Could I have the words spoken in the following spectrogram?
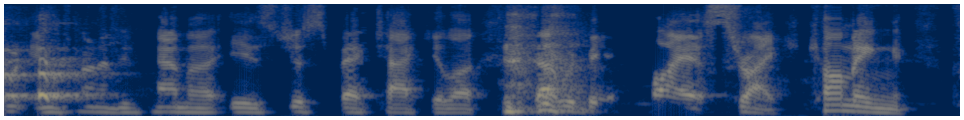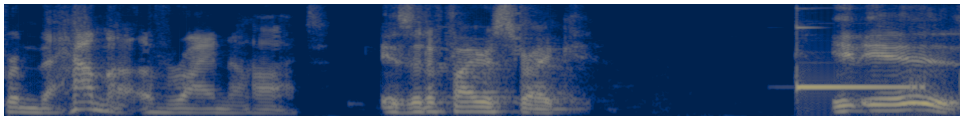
put in front of his hammer is just spectacular. That would be a fire strike coming from the hammer of Reinhardt. Is it a fire strike? It is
